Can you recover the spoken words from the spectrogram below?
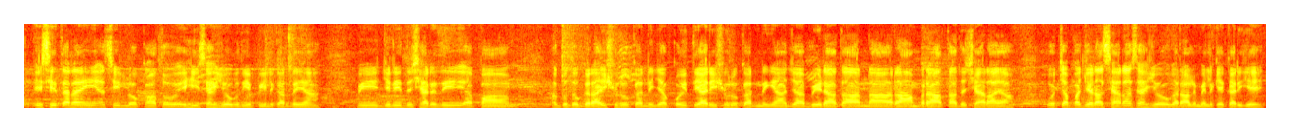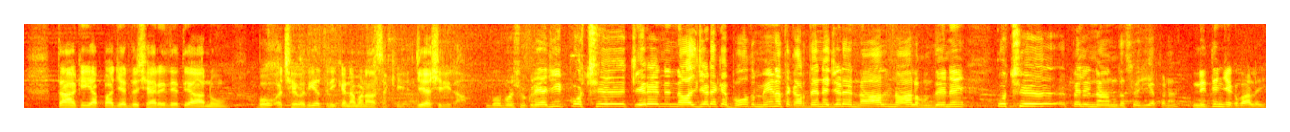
ਤੇ ਇਸੇ ਤਰ੍ਹਾਂ ਹੀ ਅਸੀਂ ਲੋਕਾਂ ਤੋਂ ਇਹੀ ਸਹਿਯੋਗ ਦੀ ਅਪੀਲ ਕਰਦੇ ਆ ਵੀ ਜਿਹੜੀ ਦੁਸ਼ਹਿਰੇ ਦੀ ਆਪਾਂ ਅੱਗੋਂ ਤੋਂ ਗਰਾਈ ਸ਼ੁਰੂ ਕਰਨੀ ਜਾਂ ਕੋਈ ਤਿਆਰੀ ਸ਼ੁਰੂ ਕਰਨੀ ਆ ਜਾਂ ਬੇੜਾ ਤਾਰਨਾ, ਰਾਮ ਬਰਾਤ ਦਾ ਦੁਸ਼ਹਿਰਾ ਆ, ਉਹ 'ਚ ਆਪਾਂ ਜਿਹੜਾ ਸਾਰਾ ਸਹਿਯੋਗ ਰਲ ਮਿਲ ਕੇ ਕਰੀਏ ਤਾਂ ਕਿ ਆਪਾਂ ਜੇ ਦੁਸ਼ਹਿਰੇ ਦੇ ਤਿਉਹਾਰ ਨੂੰ ਬਹੁਤ ਅੱਛੇ ਵਧੀਆ ਤਰੀਕੇ ਨਾਲ ਮਨਾ ਸਕੀਏ। ਜੈ ਸ਼੍ਰੀ ਰਾਮ। ਬਹੁਤ ਬਹੁਤ ਸ਼ੁਕਰੀਆ ਜੀ। ਕੁਝ ਚਿਹਰੇ ਨੇ ਨਾਲ ਜਿਹੜੇ ਕਿ ਬਹੁਤ ਮਿਹਨਤ ਕਰਦੇ ਨੇ, ਜਿਹੜੇ ਨਾਲ ਨਾਲ ਹੁੰਦੇ ਨੇ ਕੁਝ ਪਹਿਲੇ ਨਾਮ ਦੱਸੋ ਜੀ ਆਪਣਾ? ਨਿਤਿਨ ਜਗਪਾਲ ਜੀ।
